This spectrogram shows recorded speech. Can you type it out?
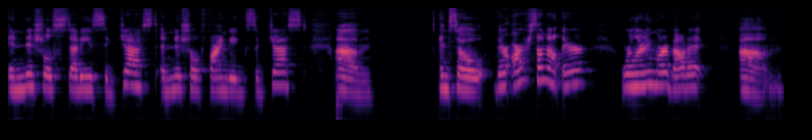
Initial studies suggest, initial findings suggest, um, and so there are some out there. We're learning more about it. Um,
